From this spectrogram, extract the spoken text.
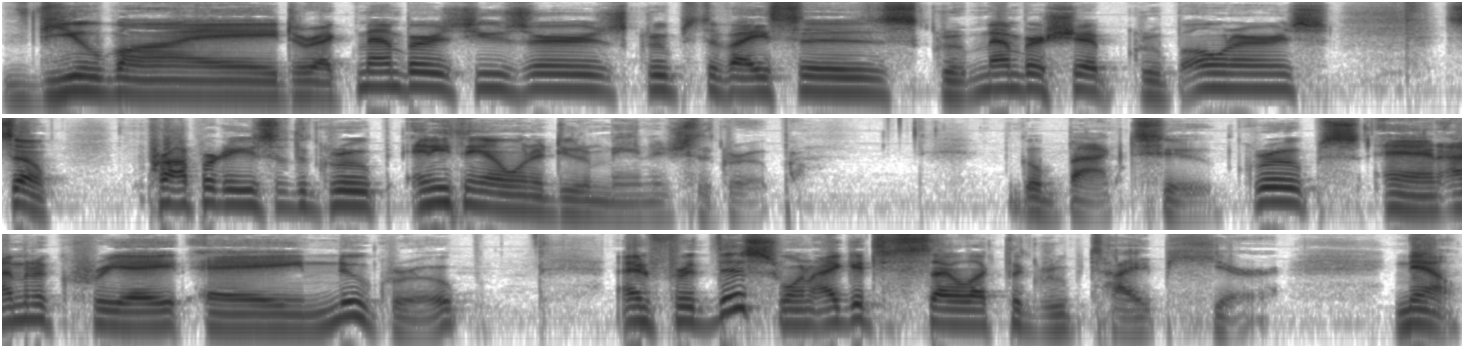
view my direct members, users, groups, devices, group membership, group owners. So, properties of the group, anything I want to do to manage the group. Go back to groups, and I'm going to create a new group. And for this one, I get to select the group type here. Now,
